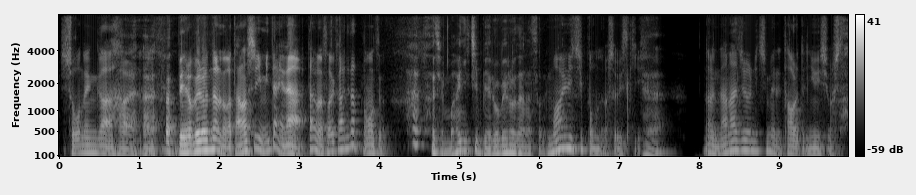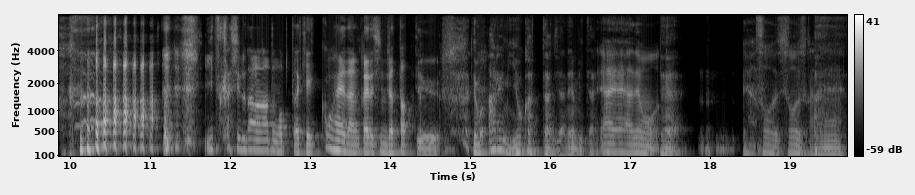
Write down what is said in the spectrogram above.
少年い。が、はいはベロベロになるのが楽しいみたいな、多分そういう感じだと思うんですよ。い。じゃあ毎日ベロベロだな、それ。ね毎日一本飲んでました、ウイスキー。なので70日目で倒れて入院しました。いつか死ぬだろうなと思ったら結構早い段階で死んじゃったっていう。でも、ある意味良かったんじゃねみたいな。いやいやでも、ねいや、そうです、そうですかね。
